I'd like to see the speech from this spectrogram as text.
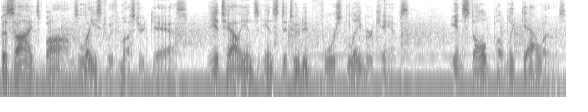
Besides bombs laced with mustard gas, the Italians instituted forced labor camps, installed public gallows,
